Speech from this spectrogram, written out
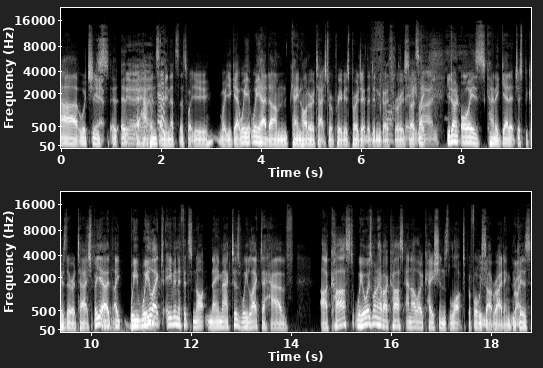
uh, which is it, it, Yeah, it yeah. happens. I mean, that's that's what you what you get. We we had um, Kane Hodder attached to a previous project that didn't go through, so me, it's like man. you don't always kind of get it just because they're attached. But yeah, I, we we liked even if it's not name actors, we like to have our cast. We always want to have our cast and our locations locked before we start writing Right. because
